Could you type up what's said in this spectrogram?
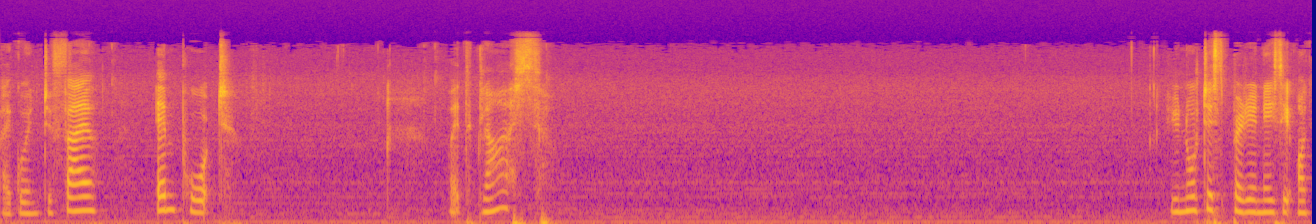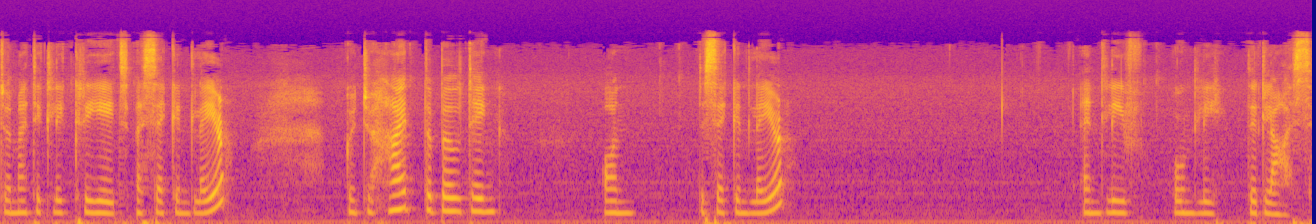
by going to file import with glass. You notice Piranesi automatically creates a second layer. I'm going to hide the building on the second layer and leave only the glass.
